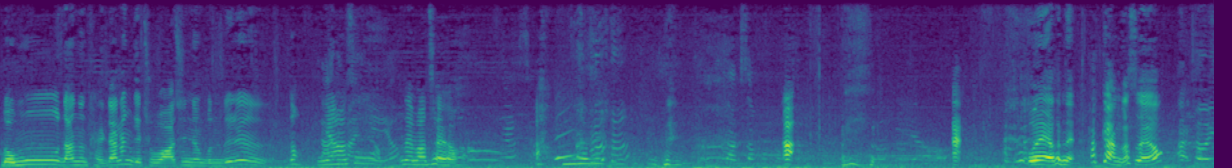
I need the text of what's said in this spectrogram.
너무 나는 달달한 게 좋아하시는 분들은 어, 안녕하세요. 네 맞아요. 아, 안녕하세요. 네. 아, 아, 뭐예요? 근데 학교 안 갔어요? 아, 저희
